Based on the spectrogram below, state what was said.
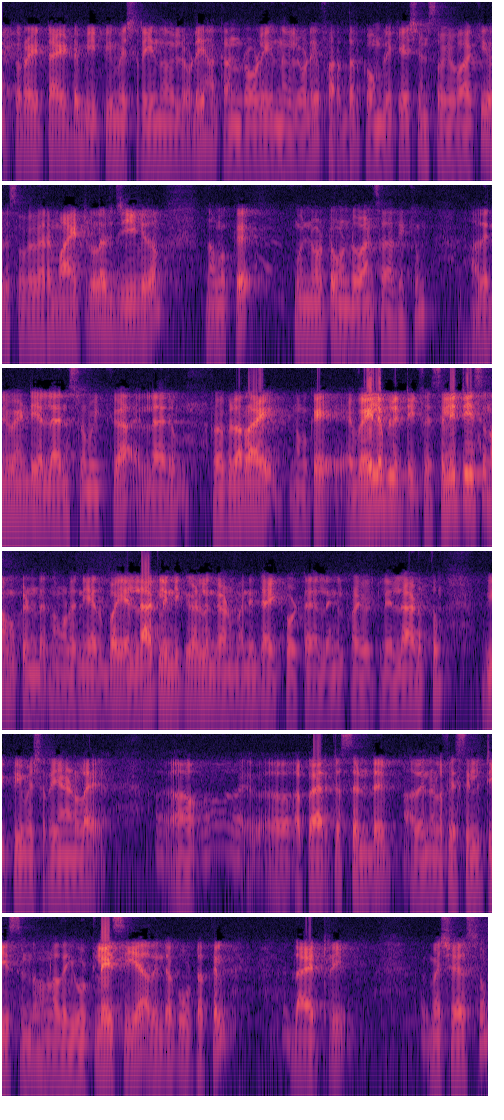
അക്യുറേറ്റ് ആയിട്ട് ബി പി മെഷർ ചെയ്യുന്നതിലൂടെയും കൺട്രോൾ ചെയ്യുന്നതിലൂടെയും ഫർദർ കോംപ്ലിക്കേഷൻസ് ഒഴിവാക്കി ഒരു സുഖകരമായിട്ടുള്ള ഒരു ജീവിതം നമുക്ക് മുന്നോട്ട് കൊണ്ടുപോകാൻ സാധിക്കും. അതിനുവേണ്ടി എല്ലാവരും ശ്രമിക്കുക. എല്ലാവരും റെഗുലറായി നമുക്ക് അവൈലബിലിറ്റി ഫെസിലിറ്റീസ് നമുക്കുണ്ട്. നമ്മൾ നിയർ ബൈ എല്ലാ ക്ലിനിക്കുകളിലും ഗവൺമെന്റിന്റെ ആയിക്കോട്ടെ അല്ലെങ്കിൽ പ്രൈവറ്റിൽ എല്ലായിടത്തും ബി പി മെഷർ ചെയ്യാനുള്ള അപ്പാരറ്റസ് ഉണ്ട്. അതിനുള്ള ഫെസിലിറ്റീസ് ഉണ്ട്. നമ്മളത് യൂട്ടിലൈസ് ചെയ്യുക. അതിന്റെ കൂട്ടത്തിൽ ഡയറ്ററി മെഷേഴ്സും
